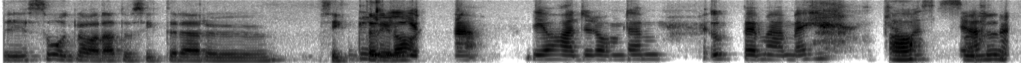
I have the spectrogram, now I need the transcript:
Vi är så glada att du sitter där du sitter det idag. Jag, jag hade dem där uppe med mig. Kan Absolut.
